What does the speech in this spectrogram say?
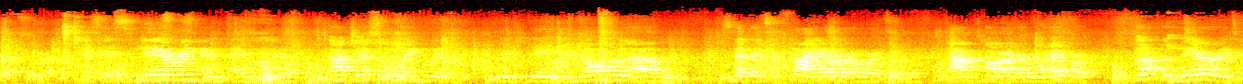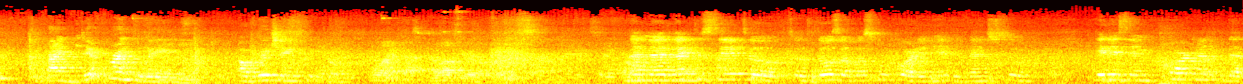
absolutely right. It's, it's layering and, and, you know, not just going with the, the, the normal, um, whether it's a flyer or it's a palm card or whatever. You've got to layer it and find different ways of reaching people. I like that. I love your words. And I'd like to say to, to those of us who coordinate events too, it is important that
